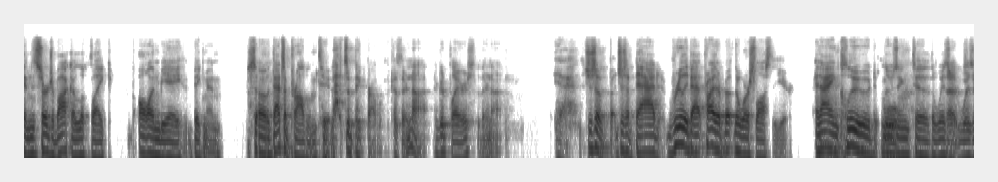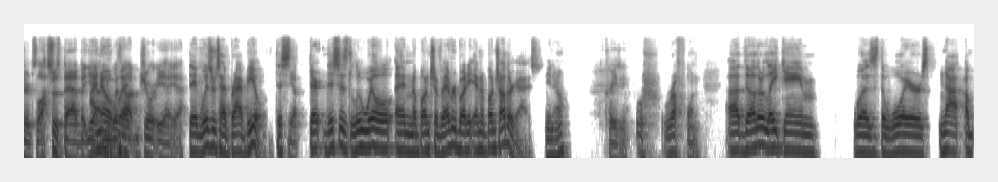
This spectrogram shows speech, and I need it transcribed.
and Serge Ibaka look like all NBA big men. So that's a problem too. That's a big problem because they're not. They're good players, but they're not. Yeah, just a just a bad, really bad, probably the worst loss of the year. And I include losing Ooh, to the Wizards. Wizards loss was bad, but yeah, I know I mean, without George, yeah, yeah. The Wizards have Brad Beal. This, yep. there, this is Lou Will and a bunch of everybody and a bunch of other guys. You know, crazy, Oof, rough one. Uh, the other late game was the Warriors. Not a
